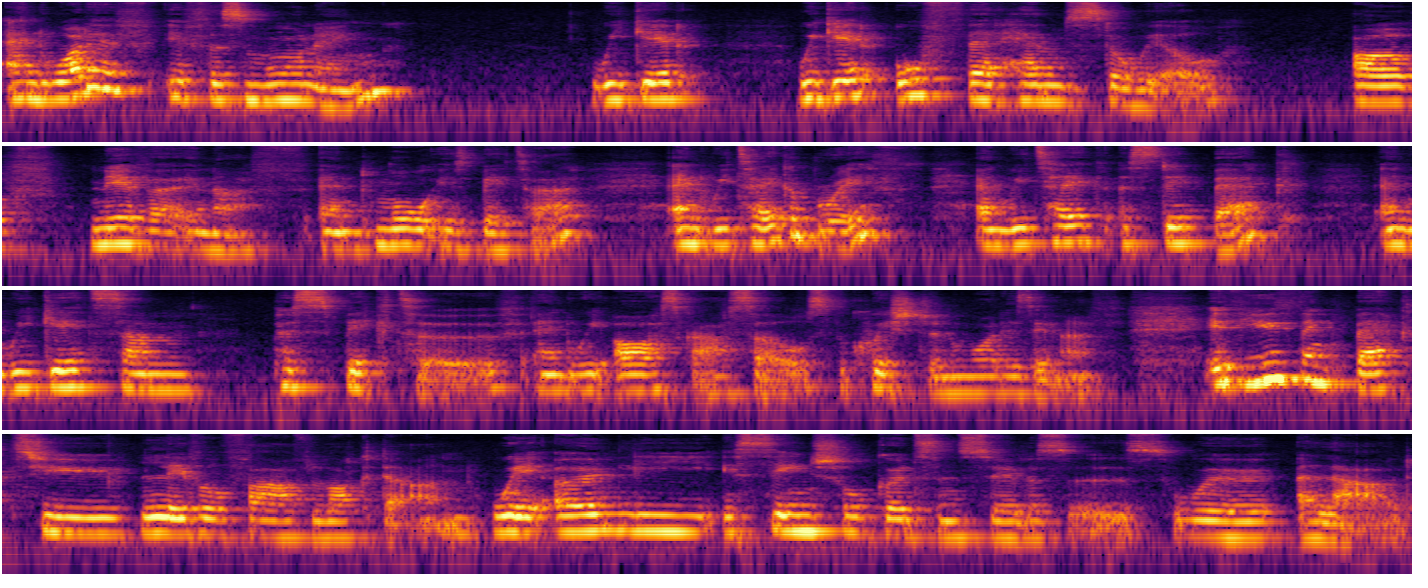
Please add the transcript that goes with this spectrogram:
And what if, if this morning we get, we get off that hamster wheel of never enough and more is better, and we take a breath and we take a step back and we get some perspective and we ask ourselves the question what is enough? If you think back to level 5 lockdown where only essential goods and services were allowed.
